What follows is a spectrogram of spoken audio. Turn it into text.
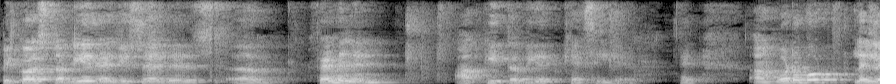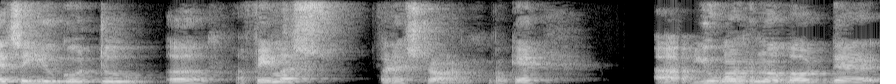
because tabiyat, as you said, is um, feminine, aapki tabiyat kaisi hai, um, what about like let's say you go to uh, a famous restaurant, okay? Uh, you want to know about their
